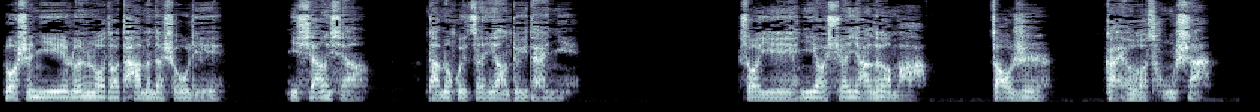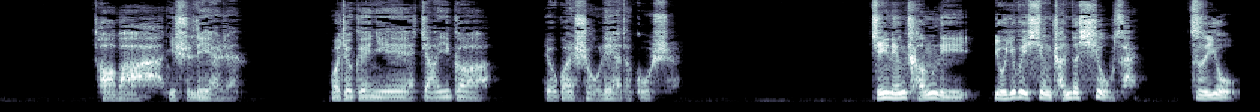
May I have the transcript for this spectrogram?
若是你沦落到他们的手里，你想想，他们会怎样对待你？所以你要悬崖勒马，早日改恶从善。好吧，你是猎人，我就给你讲一个有关狩猎的故事。金陵城里。有一位姓陈的秀才，自幼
